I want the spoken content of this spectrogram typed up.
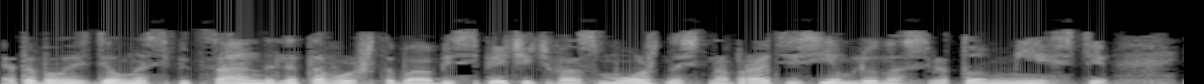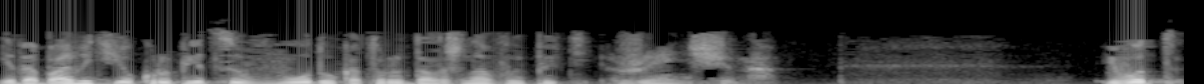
Это было сделано специально для того, чтобы обеспечить возможность набрать землю на святом месте и добавить ее крупицы в воду, которую должна выпить женщина. И вот,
